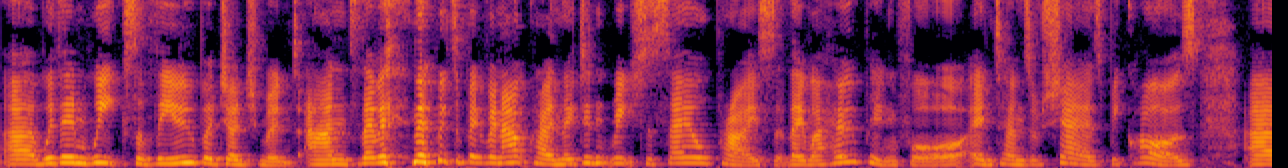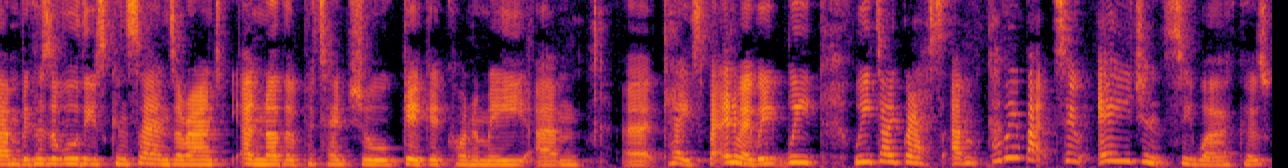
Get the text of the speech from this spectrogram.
uh, within weeks of the Uber judgment, and there was, there was a bit of an outcry, and they didn't reach the sale price that they were hoping for in terms of shares because um, because of all these concerns around another potential gig economy um, uh, case. But anyway, we we we digress. Um, coming back to agency workers.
